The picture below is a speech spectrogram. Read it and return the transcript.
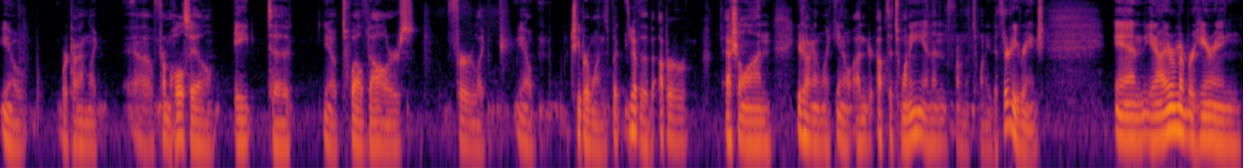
You know, we're talking like uh, from wholesale eight to you know twelve dollars for like you know cheaper ones, but the upper echelon you're talking like you know under up to 20 and then from the 20 to 30 range. And you know i remember hearing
